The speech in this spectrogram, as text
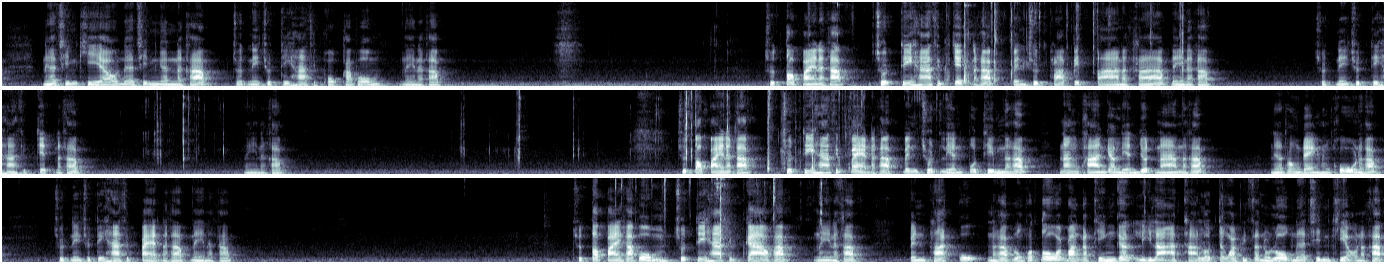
เนื้อชิ้นเขียว เนื้อชิ้นเงินนะครับ ชุดนี้ชุดที่ห้าสิบหกครับผมนี่นะครับ ชุดต่อไปนะครับ ชุดที่ห้าสิบเจ็ดนะครับ เป็นชุดพระปิดตานะครับนี่นะครับ ชุดนี้ชุดที่ห้าสิบเจ็ดนะครับนี่นะครับ ชุดต่อไปนะครับ ชุดที่ห้าสิบแปดนะครับ เป็นชุดเหรียญปุถิมนะครับ นั่งพานกับเหรียญหยดน้ำนะครับ เนื้อทองแดงทั้งคู่นะครับ ชุดนี้ชุดที่ห้าสิบแปดนะครับ นี่นะครับ ชุดต่อไปครับผมชุดที่ห้าสิบเก้าครับ นี่นะครับ เป็นพระกุนะครับ หลวงพ่อโตวัดบางกระทิงกับลีลาอัฏฐารถจังหวัดพิษณุโลกเนื้อชิ้นเขียวนะครับ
